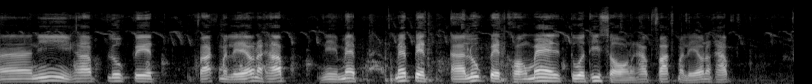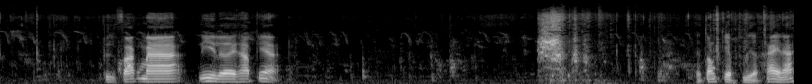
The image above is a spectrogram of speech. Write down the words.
อ่านี่ครับลูกเป็ดฟักมาแล้วนะครับ นี่แม่แม่เป็ดอ่าลูกเป็ดของแม่ตัวที่สองนะครับ ฟักมาแล้วนะครับถึงฟักมานี่เลยครับเนี่ยเดี๋ยวต้องเก็บเปลือกให้นะ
